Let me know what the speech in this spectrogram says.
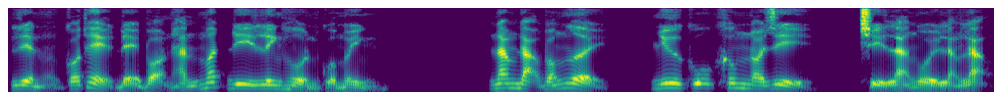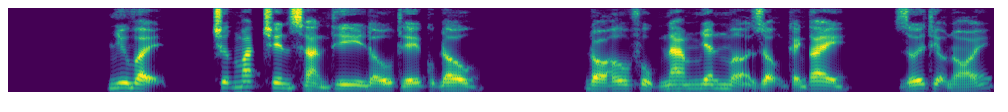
liền có thể để bọn hắn mất đi linh hồn của mình. Năm đạo bóng người, như cũ không nói gì, chỉ là ngồi lặng lặng. Như vậy, trước mắt trên sàn thi đấu thế cục đâu? Đỏ âu phục nam nhân mở rộng cánh tay, giới thiệu nói,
